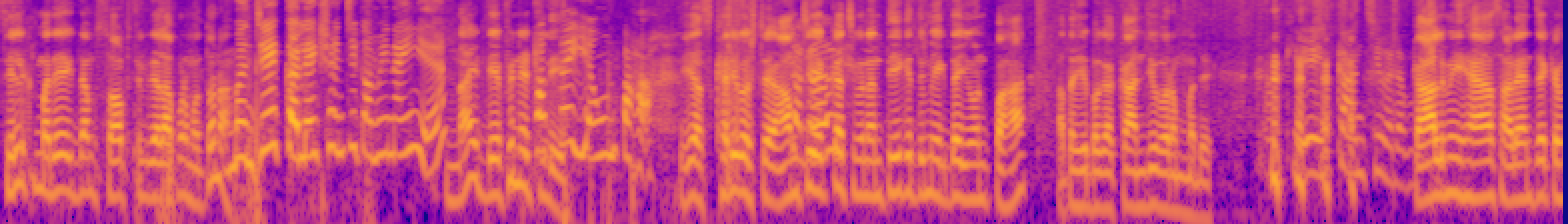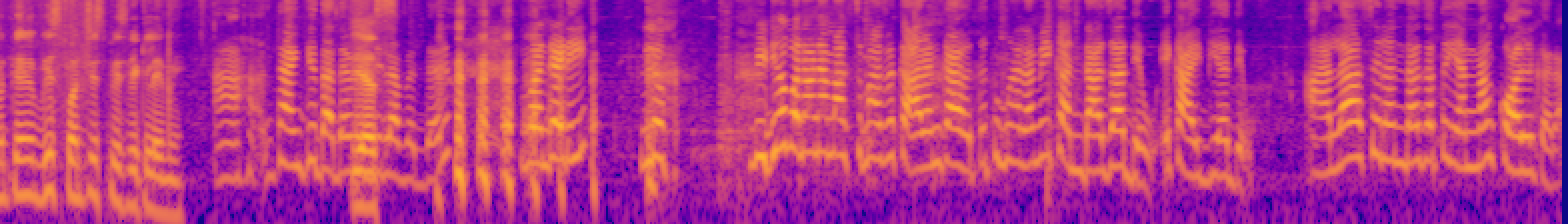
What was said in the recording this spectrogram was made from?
सिल्कमध्ये एकदम सॉफ्ट सिल्क ज्याला आपण म्हणतो ना. म्हणजे कलेक्शनची कमी नाहीये. नाही डेफिनेटली फक्त येऊन पहा. येस खरी गोष्ट आहे. आमची एकच विनंती आहे की तुम्ही एकदा येऊन पहा. आता हे बघा कांजीवरममध्ये ओके कांचीवरम काल मी ह्या साड्यांचे कमीत कमी वीस पंचवीस पीस विकले मी. थँक्यू दादा वेळ Yes. दिल्याबद्दल मंडळी लुक व्हिडिओ बनवण्यामागचं माझं कारण काय होतं तुम्हाला मी एक अंदाजा देऊ एक आयडिया देऊ. आला असेल अंदाजा तर यांना कॉल करा.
